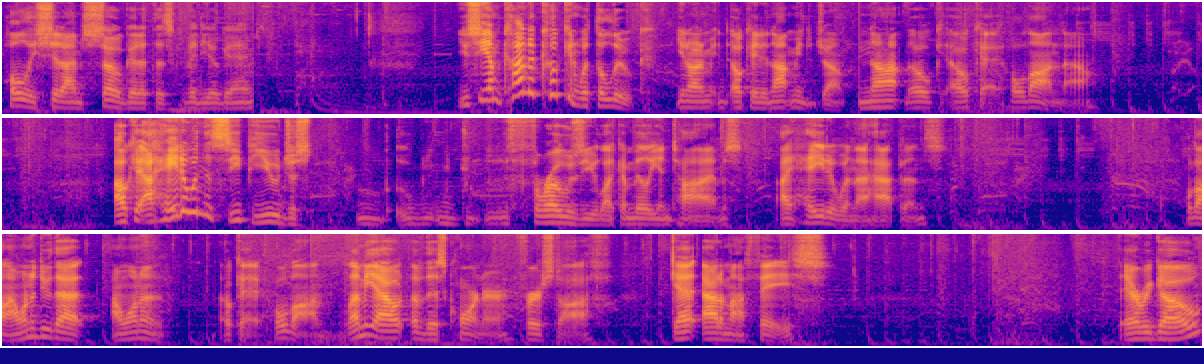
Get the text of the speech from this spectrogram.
Holy shit, I'm so good at this video game. You see, I'm kind of cooking with the Luke. You know what I mean? Okay, did not mean to jump. Not, okay, okay, hold on now. Okay, I hate it when the CPU just throws you like a million times. I hate it when that happens. Hold on, I want to do that. I want to... Okay, hold on. Let me out of this corner, first off. Get out of my face. There we go.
